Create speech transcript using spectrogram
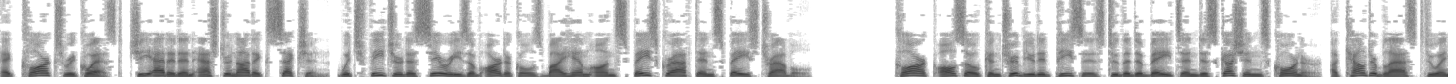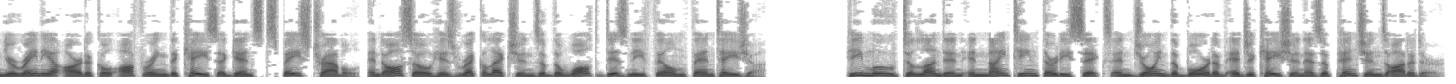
At Clarke's request, she added an astronautics section, which featured a series of articles by him on spacecraft and space travel. Clarke also contributed pieces to the Debates and Discussions Corner, a counterblast to an Urania article offering the case against space travel, and also his recollections of the Walt Disney film Fantasia. He moved to London in 1936 and joined the Board of Education as a pensions auditor.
